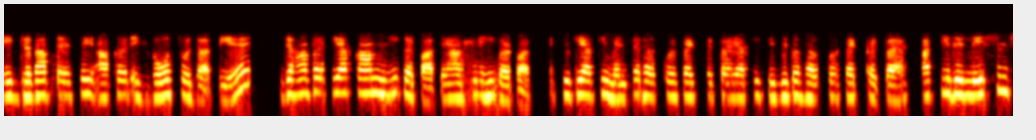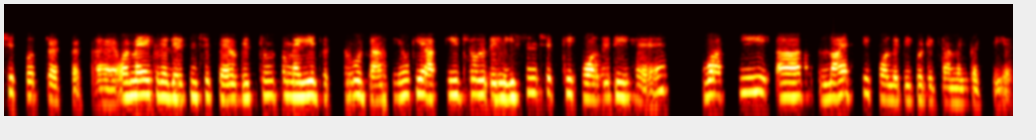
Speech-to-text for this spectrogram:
एक जगह पर ऐसे आकर एग्जॉस्ट हो जाती है, जहाँ पर कि आप काम नहीं कर पाते हैं आगे नहीं बढ़ पाते हैं क्योंकि आपकी मेंटल हेल्थ को इफ़ेक्ट करता है, आपकी फ़िज़िकल हेल्थ को इफ़ेक्ट करता है, आपकी रिलेशनशिप को स्ट्रेस करता है, और मैं एक रिलेशनशिप थेरेपिस्ट हूँ तो मैं ये ज़रूर जानती हूँ कि आपकी जो रिलेशनशिप की क्वालिटी है वो आपकी लाइफ की क्वालिटी को डिटर्मिन करती है।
